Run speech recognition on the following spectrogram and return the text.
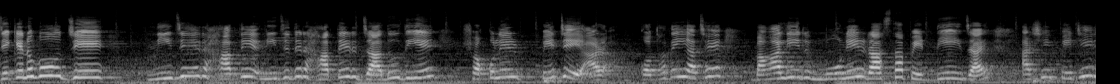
ডেকে নেব যে নিজের হাতে, নিজেদের হাতের জাদু দিয়ে সকলের পেটে আর কথাতেই আছে, বাঙালির মনের রাস্তা পেট দিয়েই যায়। আর সেই পেটের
